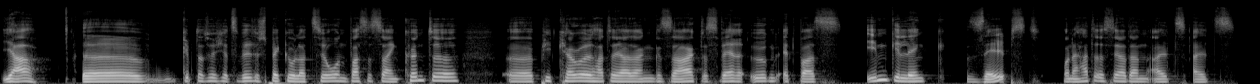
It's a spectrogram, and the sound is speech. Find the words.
ja, äh, gibt natürlich jetzt wilde Spekulationen, was es sein könnte. Äh, Pete Carroll hatte ja dann gesagt, es wäre irgendetwas im Gelenk selbst und er hatte es ja dann als, als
